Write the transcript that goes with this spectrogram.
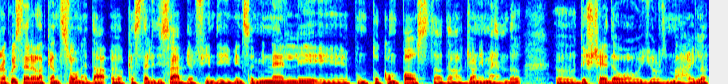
Allora, questa era la canzone da eh, Castelli di Sabbia, il film di Vincent Minnelli, e, appunto composta da Johnny Mandel, eh, The Shadow of Your Smile.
